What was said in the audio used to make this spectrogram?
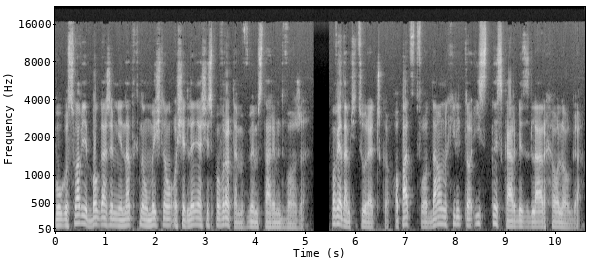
Błogosławię Boga, że mnie natknął myślą osiedlenia się z powrotem w mym starym dworze. Powiadam ci, córeczko, opactwo Downhill to istny skarbiec dla archeologa.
